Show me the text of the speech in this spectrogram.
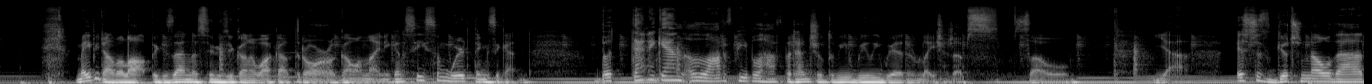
Maybe not a lot, because then as soon as you're gonna walk out the door or go online, you're gonna see some weird things again. But then again, a lot of people have potential to be really weird in relationships. So, yeah. It's just good to know that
